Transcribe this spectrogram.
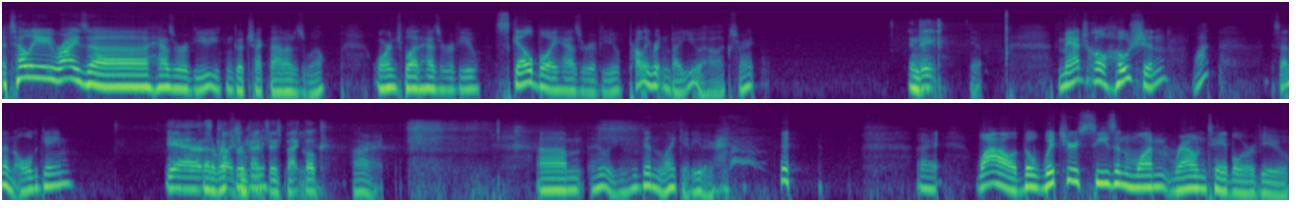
Atelier Ryza has a review. You can go check that out as well. Orange Blood has a review. Skellboy has a review, probably written by you, Alex, right? Indeed. Yep. Magical Hoshin. What? Is that an old game? Yeah, that that's a Kaijin retro going through his version? backlog. All right. Um, ooh, he didn't like it either. All right. Wow, The Witcher season one roundtable review.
